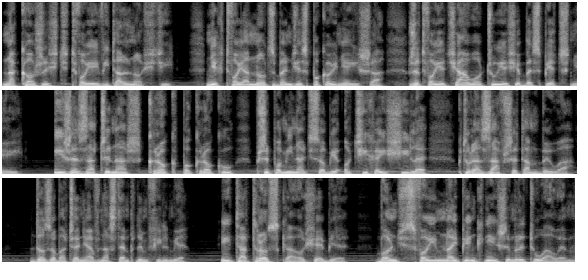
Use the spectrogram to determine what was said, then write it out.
na korzyść Twojej witalności. Niech Twoja noc będzie spokojniejsza, że Twoje ciało czuje się bezpieczniej i że zaczynasz krok po kroku przypominać sobie o cichej sile, która zawsze tam była. Do zobaczenia w następnym filmie. I ta troska o siebie, bądź swoim najpiękniejszym rytuałem.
